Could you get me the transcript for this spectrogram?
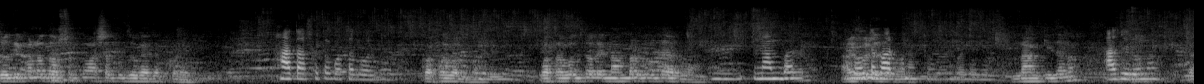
যদি কোনো দর্শক তোমার সাথে যোগাযোগ করে হ্যাঁ তার সাথে কথা বলব। কথা বলব? কথা বলতে হলে নাম্বার বলতে পারব? নাম্বার বলতে বলে পারব না তো বলে দেবো। নাম কি জানো আজিরও না তা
